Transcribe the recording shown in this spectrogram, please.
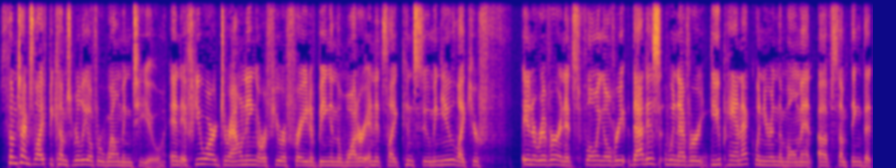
sometimes life becomes really overwhelming to you. And if you are drowning or if you're afraid of being in the water and it's like consuming you, like you're f- in a river and it's flowing over you, that is whenever you panic when you're in the moment of something that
